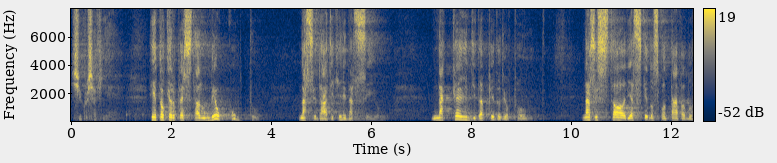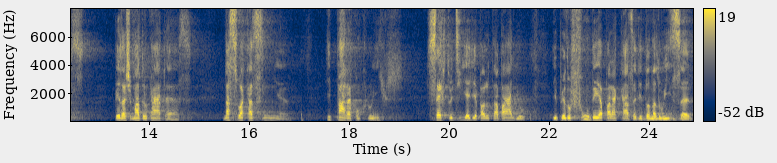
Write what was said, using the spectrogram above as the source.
Chico Xavier. Então quero prestar o meu culto na cidade que ele nasceu, na Cândida Pedro Leopoldo, nas histórias que nos contávamos pelas madrugadas, na sua casinha. E para concluir, certo dia ele ia para o trabalho e pelo fundo ia para a casa de Dona Luísa.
